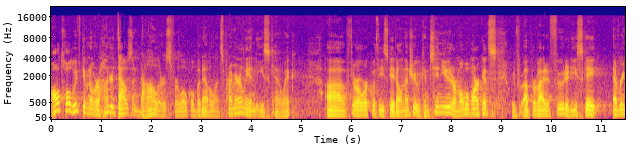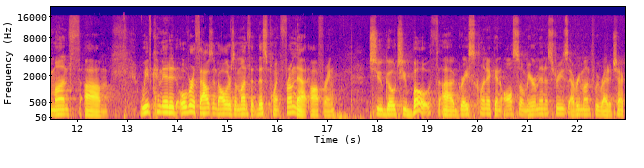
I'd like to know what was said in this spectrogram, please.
all told, we've given over $100,000 for local benevolence, primarily in East Kennewick. Uh, through our work with Eastgate Elementary, we've continued our mobile markets. We've uh, provided food at Eastgate every month. Um, we've committed over $1,000 a month at this point from that offering to go to both uh, Grace Clinic and also Mirror Ministries. Every month we write a check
